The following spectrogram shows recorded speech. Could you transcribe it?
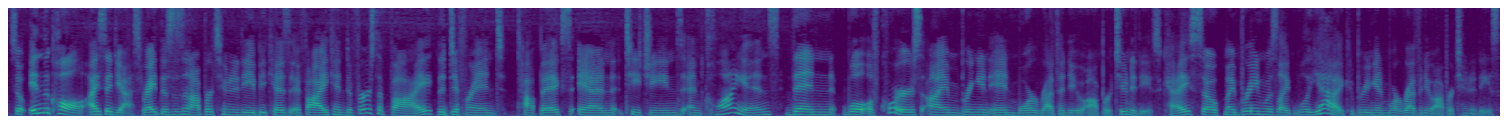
So in the call, I said yes, right? This is an opportunity because if I can diversify the different topics and teachings and clients, then, well, of course, I'm bringing in more revenue opportunities. Okay. So my brain was like, well, yeah, I could bring in more revenue opportunities.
